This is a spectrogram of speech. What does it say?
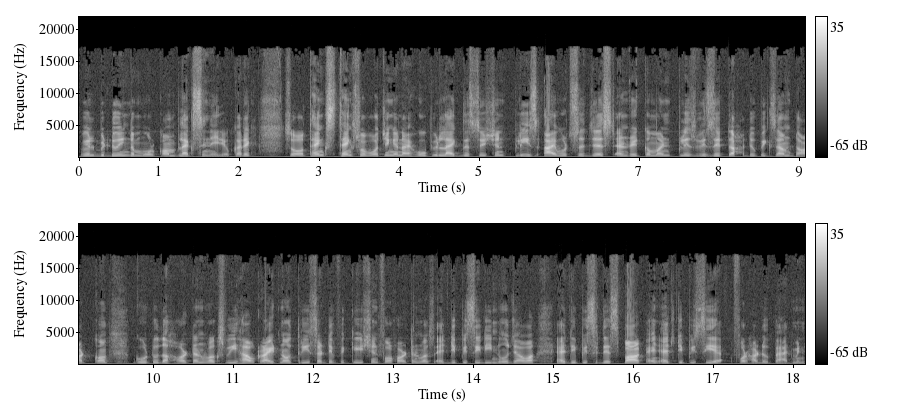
we'll be doing the more complex scenario correct? So thanks thanks for watching and I hope you like this session. Please I would suggest and recommend please visit the hadoopexam.com go to the Hortonworks we have right now three certification for Hortonworks HDPCD no Java HDPCD Spark and HDPCA for Hadoop admin.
